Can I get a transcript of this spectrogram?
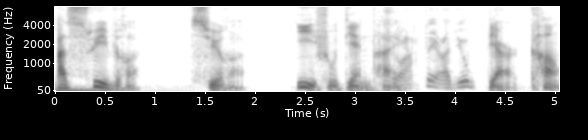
À suivre sur 艺术电台点 com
